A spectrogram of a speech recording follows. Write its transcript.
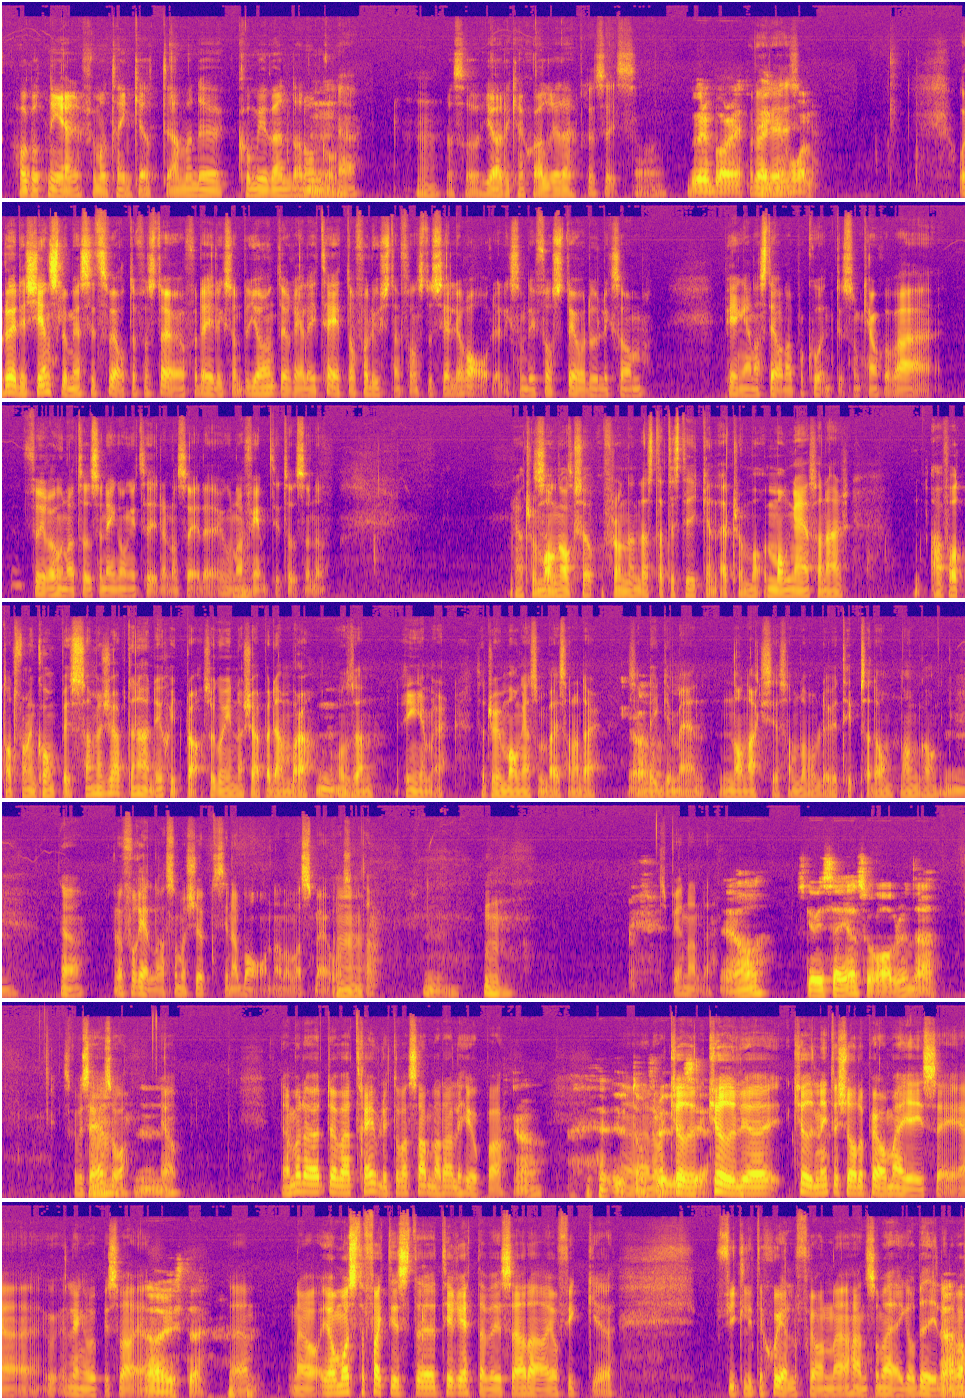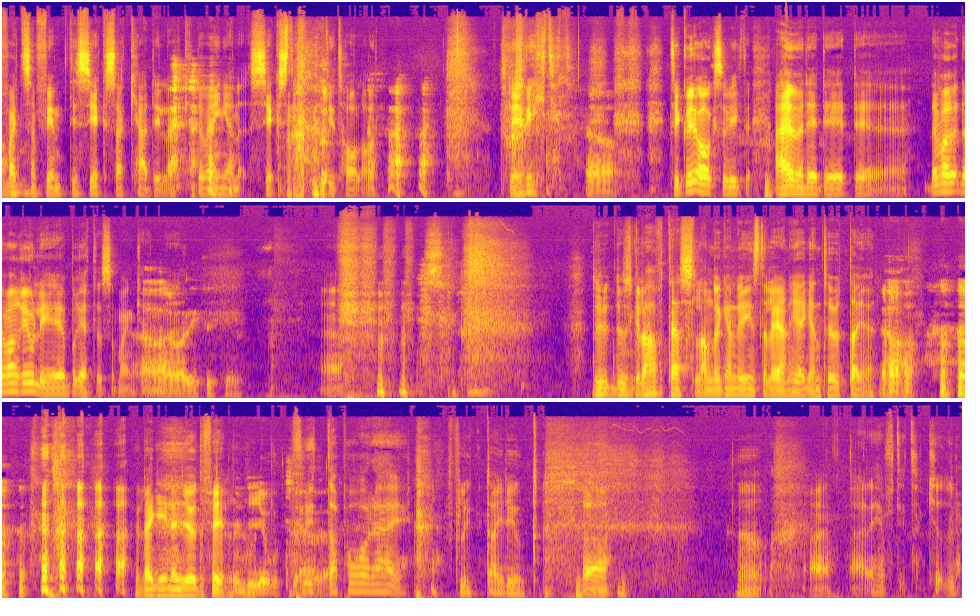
har gått ner. För man tänker att ja, men det kommer ju vända någon Mm. gång. ja Mm. Men så gör det kanske aldrig det. precis. Ja, då är det bara ett pengahål. Och då är det känslomässigt svårt att förstå. För det är liksom, du gör inte realitet av förlusten förrän du säljer av det. Liksom, det är först då du liksom pengarna står där på konto som kanske var 400 000 en gång i tiden och så är det 150 000 nu. Jag tror många också från den där statistiken. Jag tror må- många är sån här har fått något från en kompis. Ja men köp den här, det är skitbra. Så gå in och köper den bara. Mm. Och sen inget mer. Så jag tror det är många som bara är såna där. Som Ja. ligger med en- någon aktie som de har blivit tipsade om någon gång. Mm. Ja. Föräldrar som har köpt sina barn när de var små och Mm. sånt där. Mm. Mm. Spännande. Ja, ska vi säga så avrunda? Ska vi säga Mm. så? Mm. Ja. Ja men det, det var trevligt att vara samlade allihopa. Ja. Eh, Utom det fru kul, kul, eh, kul ni inte körde på mig i IC eh, längre upp i Sverige. Ja, just det. Eh, jag måste faktiskt eh, tillrättavisa där. Jag fick, eh, fick lite skäll från eh, han som äger bilen. Det var faktiskt en 56 Cadillac. Det var ingen 60-70-talare. Det är viktigt. Ja, Tycker jag också är viktigt. Nej men det, det, det, det, var, det var en rolig berättelse man kan... ja det var riktigt kul. ja. Du, du skulle ha haft Teslan, då kan du installera en egen tuta ju. Ja, Lägga in en ljudfil. idiot Flytta på dig. Flytta idiot. Ja. Ja. Ja, ja, det är häftigt. Kul.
